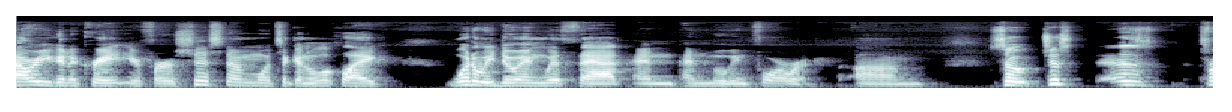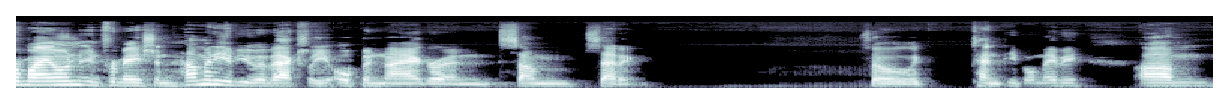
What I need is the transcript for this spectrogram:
how are you going to create your first system? What's it going to look like? What are we doing with that and, and moving forward? Um, so just as for my own information, how many of you have actually opened Niagara in some setting? So like 10 people maybe. Um,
